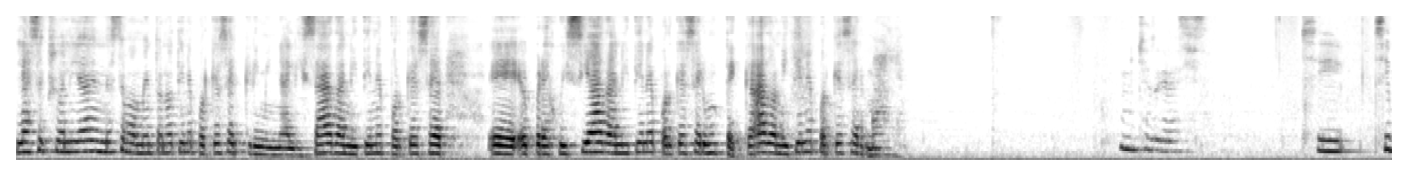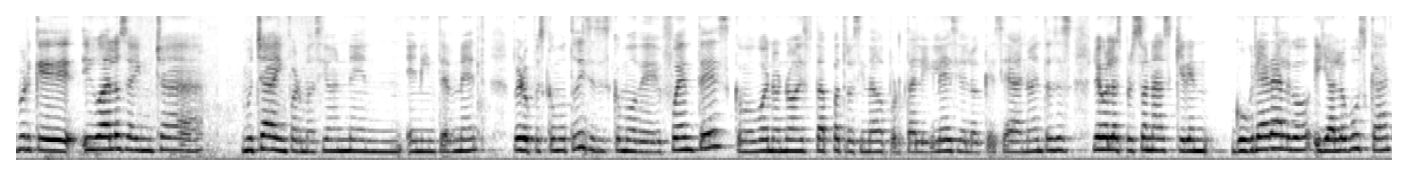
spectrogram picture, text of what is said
la sexualidad en este momento no tiene por qué ser criminalizada, ni tiene por qué ser eh, prejuiciada, ni tiene por qué ser un pecado, ni tiene por qué ser mala. Muchas gracias. Sí, sí, porque igual, o sea, hay mucha mucha información en, en, internet, pero pues como tú dices, es como de fuentes, como bueno, no está patrocinado por tal iglesia o lo que sea, ¿no? Entonces luego las personas quieren googlear algo y ya lo buscan,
